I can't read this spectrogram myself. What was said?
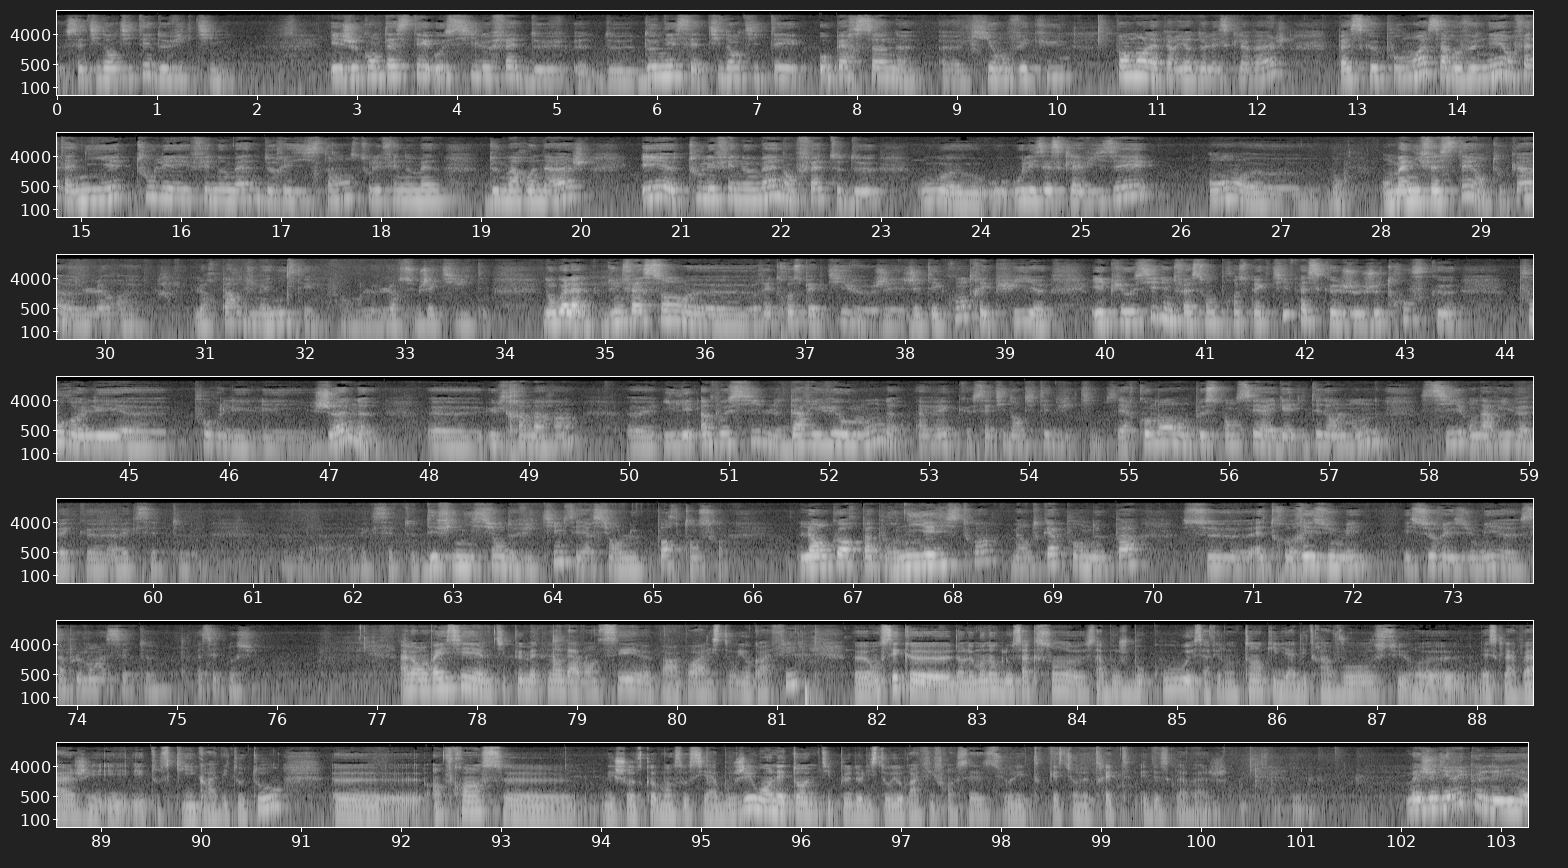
cette identité de victime. Et je contestais aussi le fait de, de donner cette identité aux personnes qui ont vécu pendant la période de l'esclavage, parce que pour moi, ça revenait en fait à nier tous les phénomènes de résistance, tous les phénomènes de marronnage et euh, tous les phénomènes en fait de où, euh, les esclavisés ont euh, manifesté en tout cas euh, leur leur part d'humanité, leur subjectivité. Donc voilà, d'une façon euh, rétrospective, j'étais contre, et puis, euh, et puis aussi d'une façon prospective, parce que je, trouve que pour les, euh, pour les, jeunes ultramarins, il est impossible d'arriver au monde avec cette identité de victime. C'est-à-dire comment on peut se penser à égalité dans le monde si on arrive avec, avec cette avec cette définition de victime, c'est-à-dire si on le porte en soi. Là encore, pas pour nier l'histoire, mais en tout cas pour ne pas se, être résumé et se résumer euh, simplement à cette, à cette notion. Alors on va essayer un petit peu maintenant d'avancer euh, par rapport à l'historiographie. Euh, on sait que dans le monde anglo-saxon, euh, ça bouge beaucoup et ça fait longtemps qu'il y a des travaux sur euh, l'esclavage et, tout ce qui gravite autour. En France, les choses commencent aussi à bouger. Où en est-on un petit peu de l'historiographie française sur les questions de traite et d'esclavage? Mais je dirais que les,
